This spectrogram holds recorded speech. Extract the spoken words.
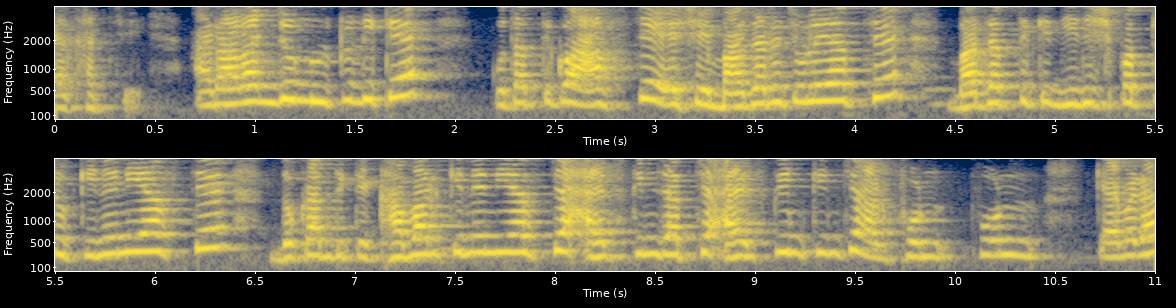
দেখাচ্ছে। আর আরেকজন উল্টো দিকে কোথার থেকে আসছে? এসে বাজারে চলে যাচ্ছে, বাজার থেকে জিনিসপত্র কিনে নিয়ে আসছে, দোকান থেকে খাবার কিনে নিয়ে আসছে, আইসক্রিম যাচ্ছে, আইসক্রিম কিনছে আর ফোন ফোন ক্যামেরা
